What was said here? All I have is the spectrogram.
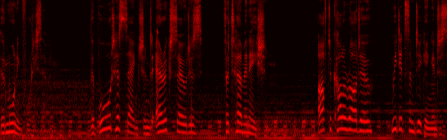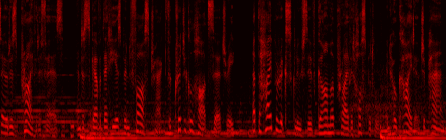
Good morning, 47. The board has sanctioned Eric Soda's for termination. After Colorado, we did some digging into Soda's private affairs and discovered that he has been fast tracked for critical heart surgery at the hyper exclusive Gama Private Hospital in Hokkaido, Japan.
